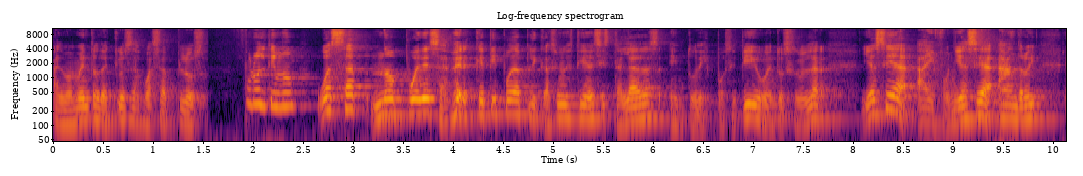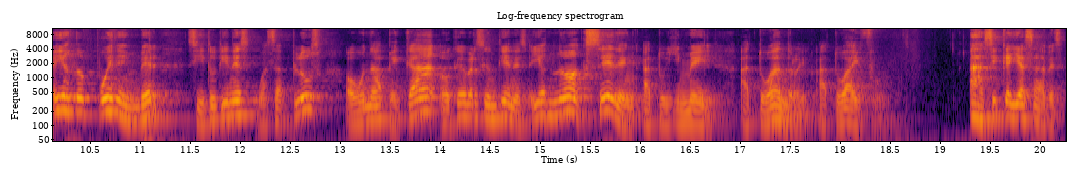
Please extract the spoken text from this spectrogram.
al momento de que usas WhatsApp Plus. Por último, WhatsApp no puede saber qué tipo de aplicaciones tienes instaladas en tu dispositivo, en tu celular, ya sea iPhone, ya sea Android. Ellos no pueden ver si tú tienes WhatsApp Plus o una APK o qué versión tienes. Ellos no acceden a tu Gmail, a tu Android, a tu iPhone. Así que ya sabes,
